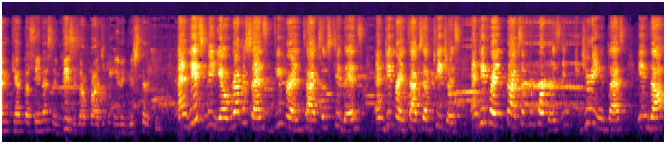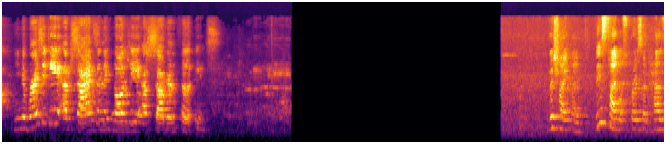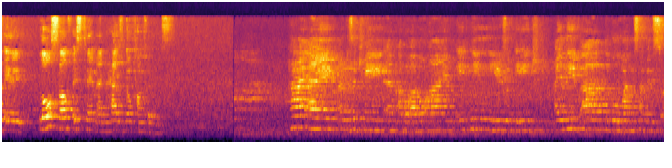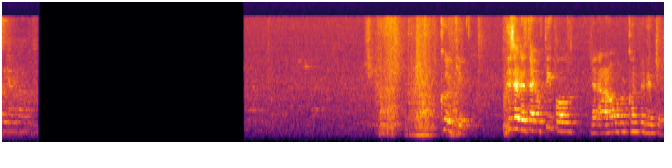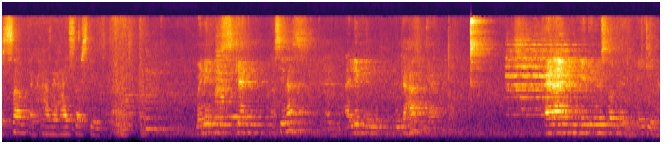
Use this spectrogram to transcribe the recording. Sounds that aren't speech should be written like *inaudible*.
I'm Kent Asinas and this is our project in English 13. And this video represents different types of students and different types of teachers and different types of reporters in, during class in the University of Science and Technology of Southern Philippines. The shy type. This type of person has a low self-esteem and has no confidence. Hi, I'm Arisa Kane and Abo Abo. I'm 18 years of age. I live at Tabuan, San Luis Oriental. Cool cute. These are the type of people that are overconfident of self and has a high self-esteem. My name is Ken Asinas. I live in Puntahan. And I'm 18 years old and 18.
